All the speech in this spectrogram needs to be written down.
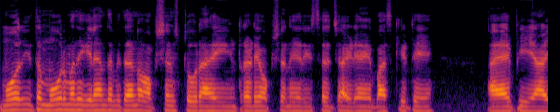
मोर इथं मोरमध्ये गेल्यानंतर मित्रांनो ऑप्शन स्टोर आहे इंट्राडे ऑप्शन आहे रिसर्च आयडिया आहे बास्केट आहे आय आय पी आहे आय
